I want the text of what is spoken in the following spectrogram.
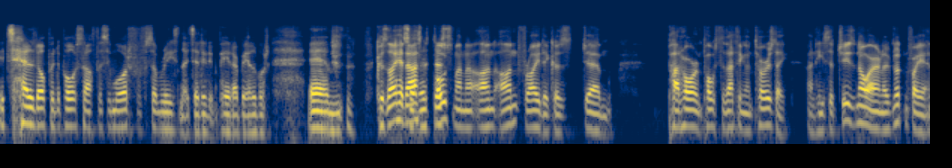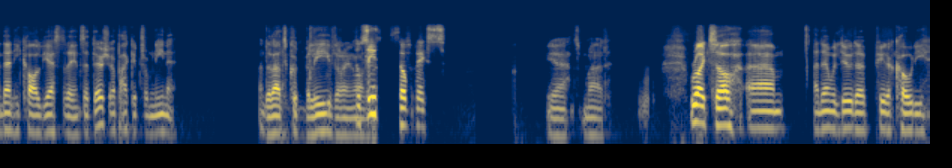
it's held up in the post office in Waterford for some reason. I said I didn't pay their bill, but um, Because I had So asked the postman on, on Friday, because um, Pat Horan posted that thing on Thursday, and he said, Geez, no, Aaron, I've nothing for you. And then he called yesterday and said, There's your package from Nina. And the lads couldn't believe that I seen someplace. Yeah, it's mad. Right, so um, and then we'll do the Peter Cody,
